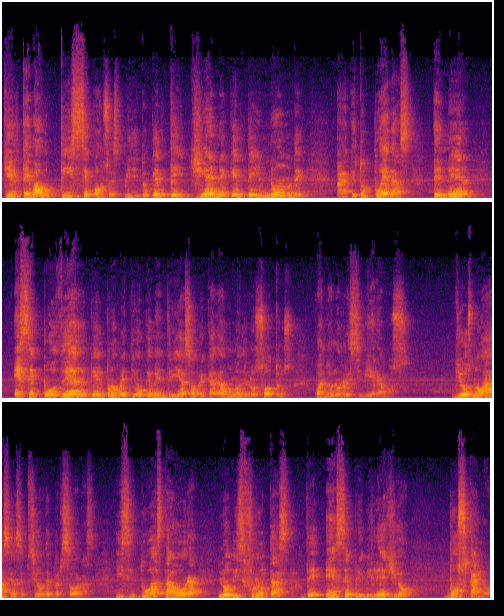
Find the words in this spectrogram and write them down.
Que Él te bautice con su Espíritu, que Él te llene, que Él te inunde para que tú puedas tener ese poder que Él prometió que vendría sobre cada uno de nosotros cuando lo recibiéramos. Dios no hace acepción de personas. Y si tú hasta ahora no disfrutas de ese privilegio, búscalo,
